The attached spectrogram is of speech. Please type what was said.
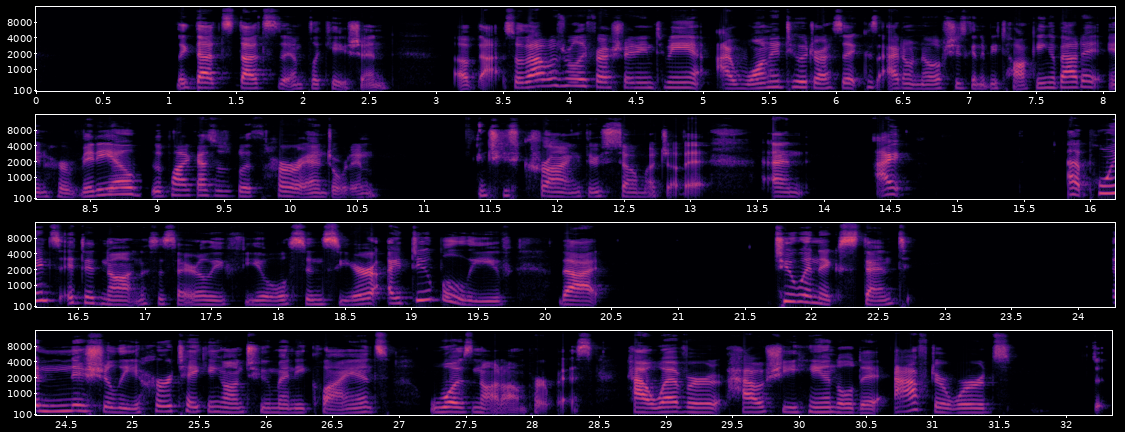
Like that's that's the implication of that. So that was really frustrating to me. I wanted to address it because I don't know if she's going to be talking about it in her video. The podcast was with her and Jordan, and she's crying through so much of it. And I, at points, it did not necessarily feel sincere. I do believe that to an extent, initially, her taking on too many clients was not on purpose. However, how she handled it afterwards, th-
